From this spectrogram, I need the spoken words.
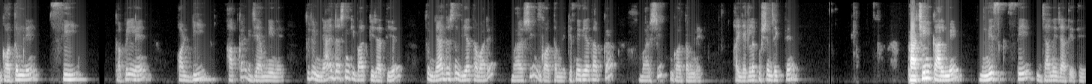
गौतम ने, सी, कपिल ने और डी, आपका जैमनी ने। तो जो न्याय दर्शन की बात की जाती है तो न्याय दर्शन दिया था हमारे महर्षि गौतम ने। किसने दिया था आपका? महर्षि गौतम ने। आइए अगला क्वेश्चन देखते हैं। प्राचीन काल में निष्क से जाने जाते थे।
